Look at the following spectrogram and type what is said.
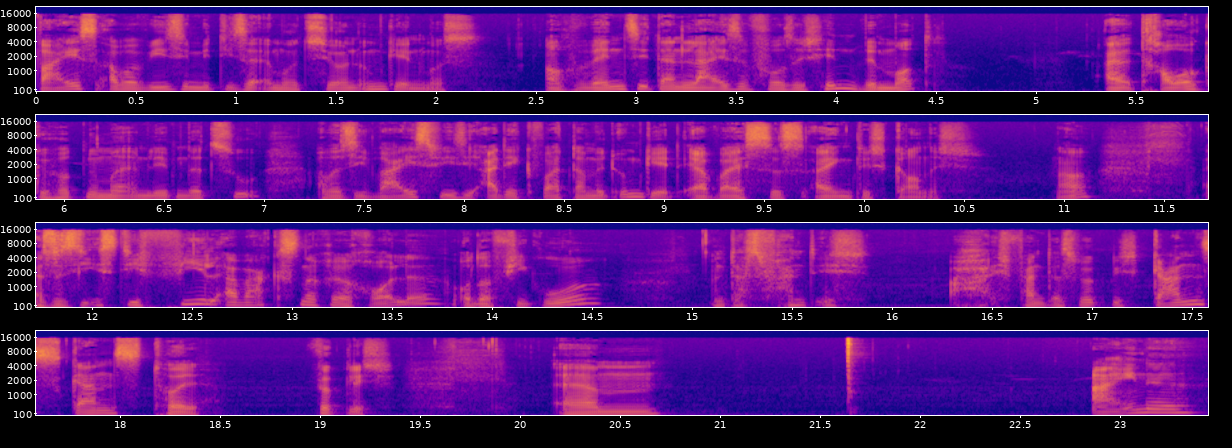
weiß aber, wie sie mit dieser Emotion umgehen muss. Auch wenn sie dann leise vor sich hin wimmert. Also Trauer gehört nun mal im Leben dazu, aber sie weiß, wie sie adäquat damit umgeht. Er weiß es eigentlich gar nicht. Na? Also sie ist die viel erwachsenere Rolle oder Figur und das fand ich, ach, ich fand das wirklich ganz, ganz toll. Wirklich. Ähm, eine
